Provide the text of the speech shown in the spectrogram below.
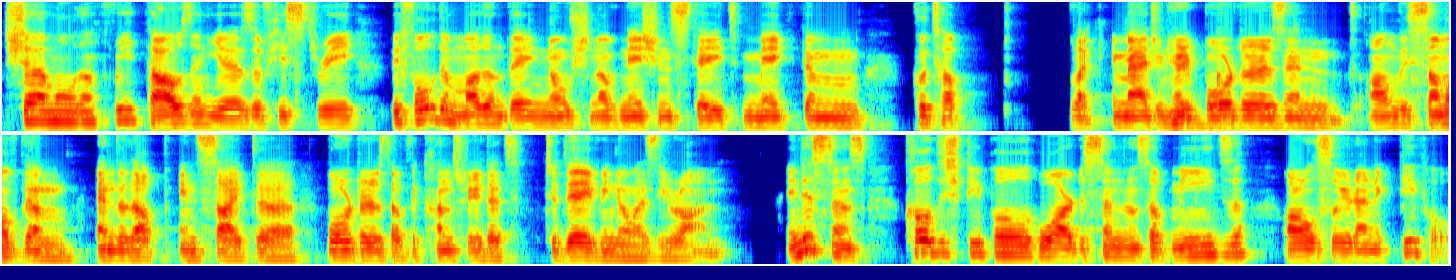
share more than 3,000 years of history before the modern day notion of nation state make them put up like imaginary borders and only some of them ended up inside the borders of the country that today we know as Iran. In this sense, Kurdish people who are descendants of Medes are also Iranic people.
